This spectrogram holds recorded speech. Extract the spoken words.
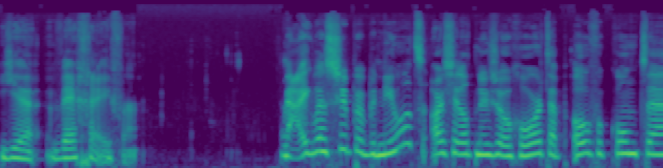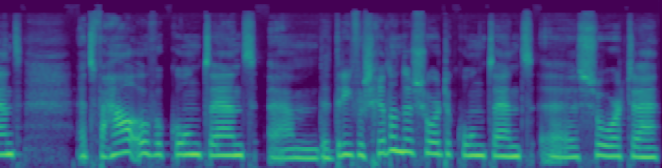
je weggever. Nou, ik ben super benieuwd als je dat nu zo gehoord hebt over content, het verhaal over content, ehm, de drie verschillende soorten content uh, soorten.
